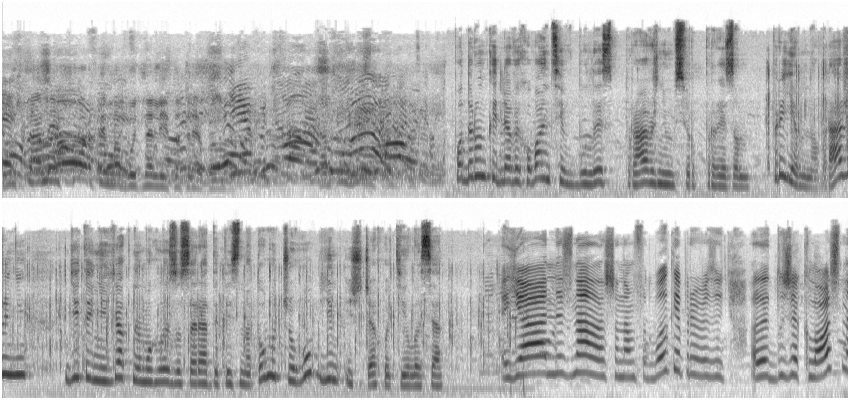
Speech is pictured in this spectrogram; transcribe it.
Ну, саме шорти, мабуть, на літо треба. Подарунки для вихованців були справжнім сюрпризом. Приємно вражені, діти ніяк не могли зосередитись на тому, чого б їм іще хотілося. Я не знала, що нам футболки привезуть, але дуже класно,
